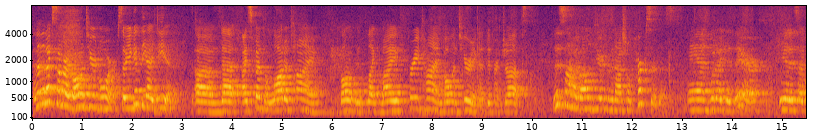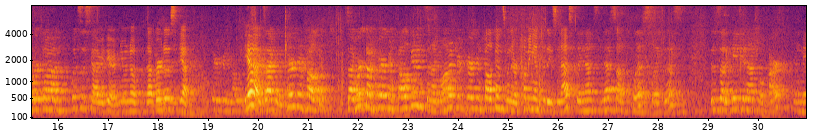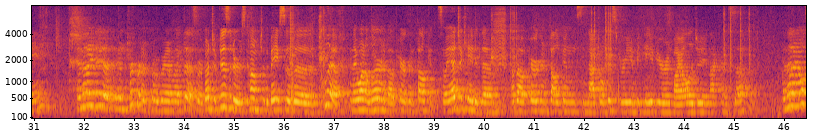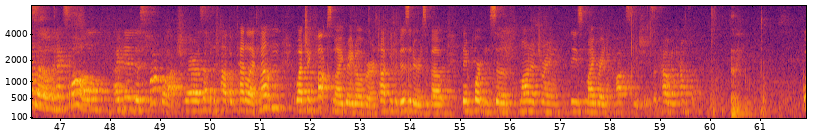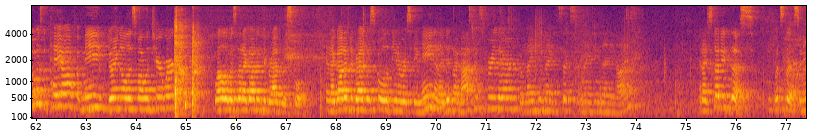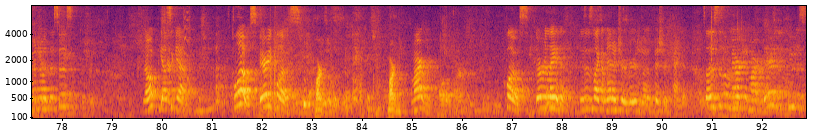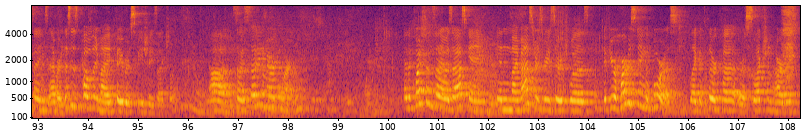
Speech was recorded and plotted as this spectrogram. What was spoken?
And then the next summer I volunteered more. So you get the idea um, that I spent a lot of time, like my free time, volunteering at different jobs. This time I volunteered for the National Park Service. And what I did there is I worked on, what's this guy right here? Anyone know what that bird is? Yeah. Yeah, exactly. Peregrine falcon. So I worked on peregrine falcons and I monitored peregrine falcons when they were coming into these nests. They nest, nest on cliffs like this. This is at Acadia National Park in Maine. And then I did a- an interpretive program like this, where a bunch of visitors come to the base of the cliff and they want to learn about peregrine falcons. So I educated them about peregrine falcons, and natural history and behavior and biology and that kind of stuff. And then I also, the next fall, I did this hawk watch, where I was up at the top of Cadillac Mountain watching hawks migrate over and talking to visitors about the importance of monitoring these migrating hawk species and how we count them. What was the payoff of me doing all this volunteer work? Well, it was that I got into graduate school. And I got into graduate school at the University of Maine, and I did my master's degree there from 1996 to 1999. And I studied this. What's this? Anyone know what this is? Nope, guess again. Close, very close. Marten. Marten. Marten. Oh, Close. They're related. This is like a miniature version of a fisher, kind of. So this is an American marten. They're the cutest things ever. This is probably my favorite species, actually. Um, so I studied American marten. And the questions that I was asking in my master's research was, if you're harvesting the forest, like a clear cut or a selection harvest,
